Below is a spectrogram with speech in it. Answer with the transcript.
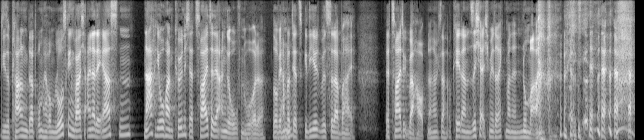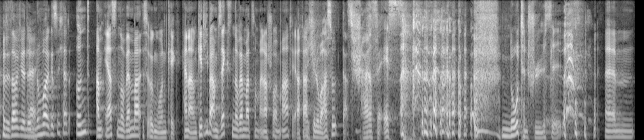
diese Planung da drumherum losging, war ich einer der ersten, nach Johann König, der zweite, der angerufen wurde. So, wir haben das jetzt gedealt, bist du dabei? Der zweite überhaupt. Dann habe ich gesagt, okay, dann sichere ich mir direkt mal eine Nummer. und jetzt habe ich mir eine Geil. Nummer gesichert. Und am 1. November ist irgendwo ein Kick. Keine Ahnung. Geht lieber am 6. November zu meiner Show im A-Theater. Welche Nummer hast du? Das scharfe S. Notenschlüssel. ähm,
